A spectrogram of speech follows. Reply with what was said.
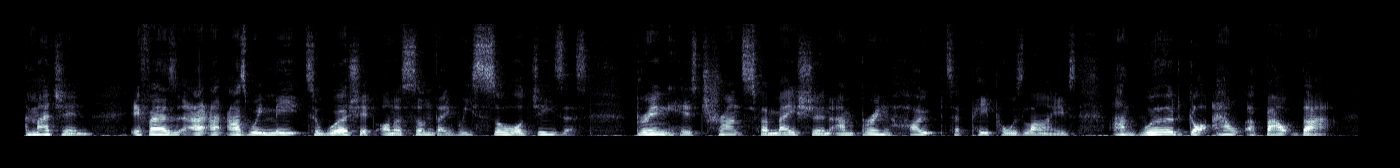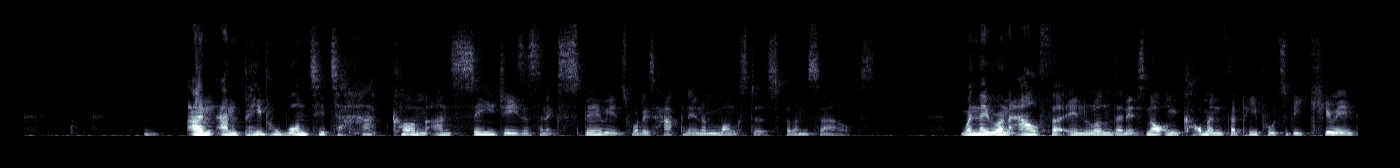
Imagine if, as, as we meet to worship on a Sunday, we saw Jesus bring his transformation and bring hope to people's lives, and word got out about that. And, and people wanted to have, come and see Jesus and experience what is happening amongst us for themselves. When they run Alpha in London, it's not uncommon for people to be queuing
